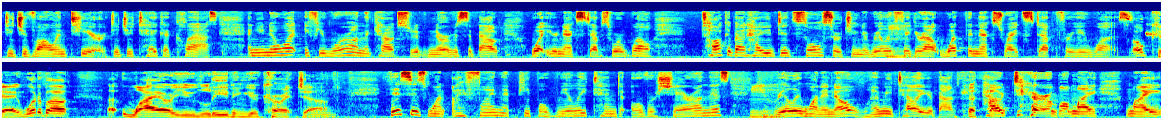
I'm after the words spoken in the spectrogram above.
did you volunteer? Did you take a class? And you know what? If you were on the couch sort of nervous about what your next steps were, well, talk about how you did soul searching to really Hmm. figure out what the next right step for you was. Okay, what about uh, why are you leaving your current job? This is one I find that people really tend to overshare on this. Hmm. You really want to know? Let me tell you about how terrible my my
